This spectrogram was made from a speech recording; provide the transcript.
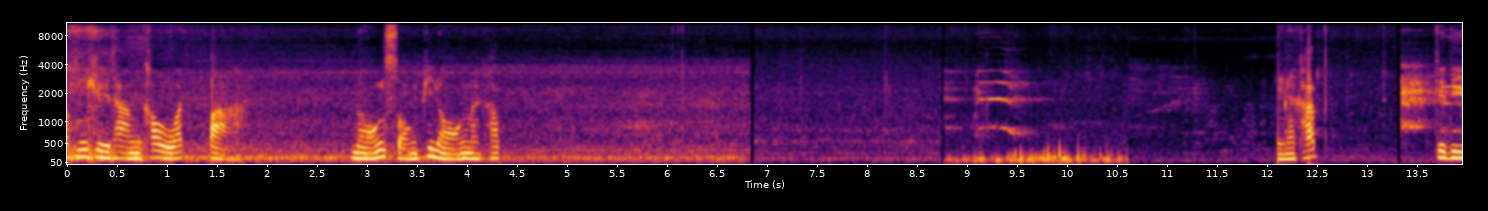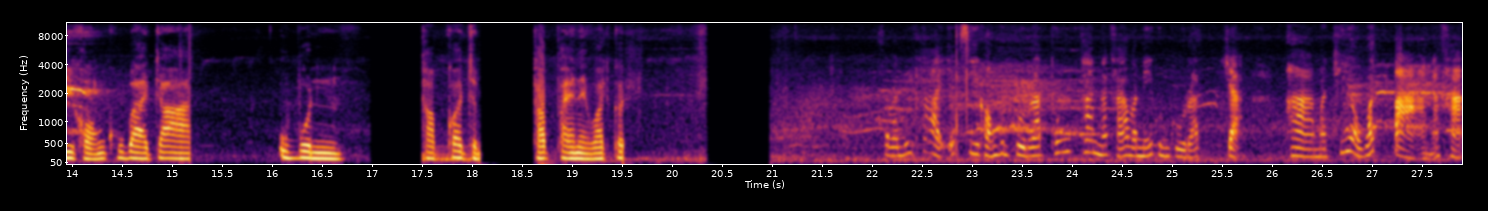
ครับนี่คือทางเข้าวัดป่าหนองสองพี่น้องนะครับ นี่นะครับเจดีย์ของครูบาอาจารย์อุบลครับก็จะครับภายในวัดก็ สวัสดีค่ะ FC ของคุณครูรัฐทุกท่านนะคะ วันนี้คุณครูรัฐจะ พามาเที่ยววัดป่านะคะ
